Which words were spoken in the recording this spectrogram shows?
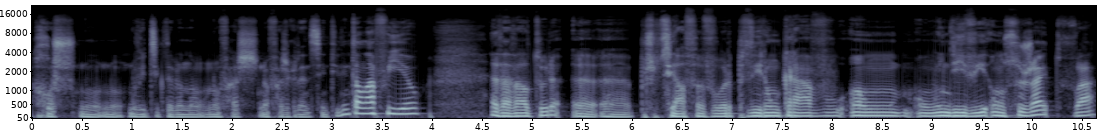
roxo no, no, no 25 de Abril não, não, faz, não faz grande sentido. Então lá fui eu a dada altura, uh, uh, por especial favor, pedir um cravo a um, um indivíduo, um sujeito, vá,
